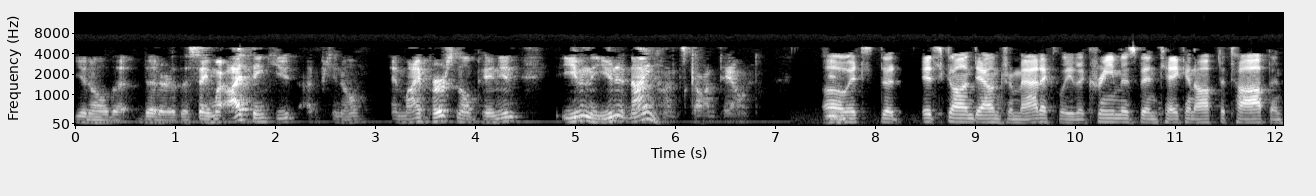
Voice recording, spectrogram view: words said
you know, that, that are the same way. I think you, you know, in my personal opinion, even the Unit 9 hunt's gone down. oh, it's the it's gone down dramatically. The cream has been taken off the top, and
